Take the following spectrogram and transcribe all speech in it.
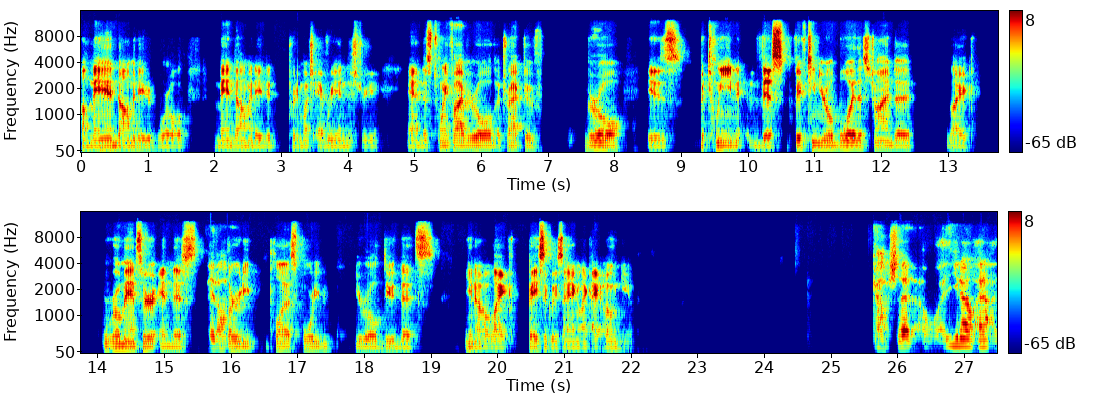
a man dominated world man dominated pretty much every industry. And this 25 year old attractive girl is between this 15 year old boy that's trying to like romance her and this 30 plus 40 year old dude that's you know like basically saying like i own you gosh that you know and I,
